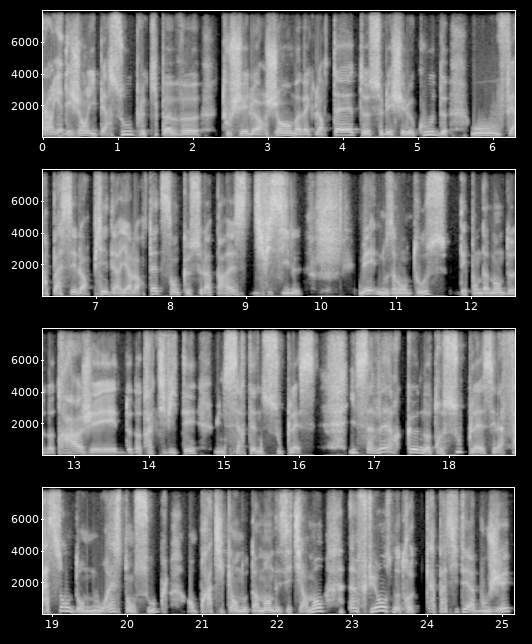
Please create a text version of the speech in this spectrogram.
Alors il y a des gens hyper souples qui peuvent euh, toucher leurs jambes avec leur tête, se lécher le coude ou faire passer leurs pieds derrière leur tête sans que cela paraisse difficile. Mais nous avons tous, dépendamment de notre âge et de notre activité, une certaine souplesse. Il s'avère que notre souplesse et la façon dont nous restons souples, en pratiquant notamment des étirements, influence notre capacité à bouger,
